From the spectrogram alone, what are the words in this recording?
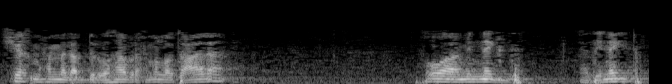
الشيخ محمد عبد الوهاب رحمه الله تعالى هو من نجد. هذه نجد.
